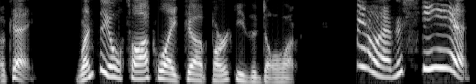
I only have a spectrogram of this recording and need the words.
Okay. When they all talk like uh, Barky the dog? I don't understand.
